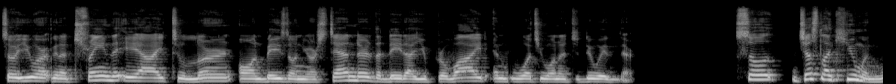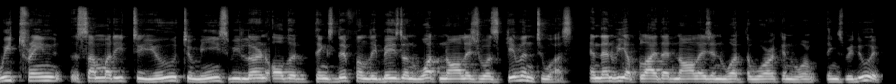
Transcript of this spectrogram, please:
So you are going to train the AI to learn on based on your standard, the data you provide, and what you wanted to do in there. So just like human, we train somebody to you, to me, we learn all the things differently based on what knowledge was given to us. And then we apply that knowledge and what the work and what things we do it.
